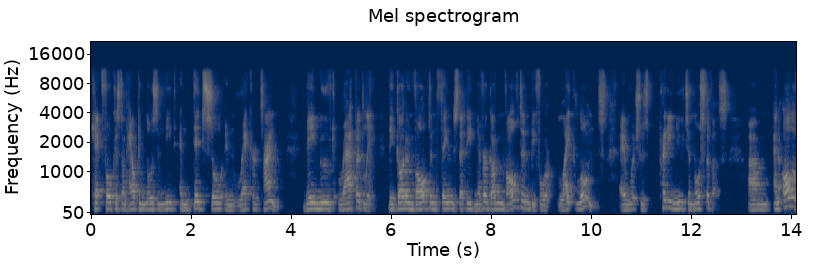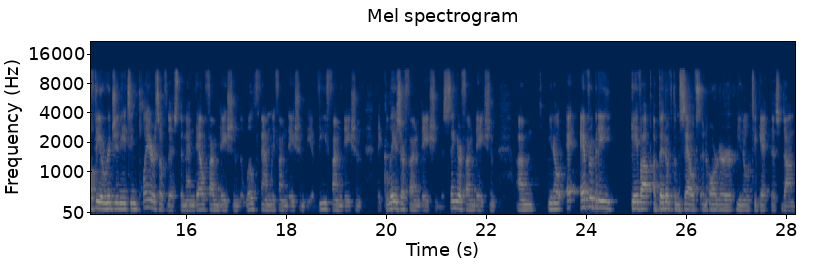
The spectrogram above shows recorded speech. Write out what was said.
kept focused on helping those in need and did so in record time. They moved rapidly. They got involved in things that they'd never got involved in before, like loans, um, which was pretty new to most of us. Um, and all of the originating players of this, the Mandel Foundation, the Wilf Family Foundation, the Aviv Foundation, the Glazer Foundation, the Singer Foundation, um, you know, everybody gave up a bit of themselves in order, you know, to get this done.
